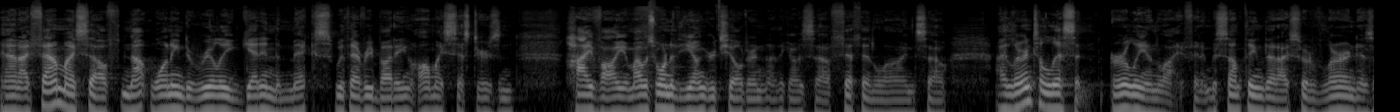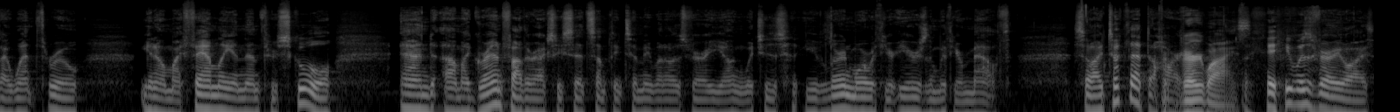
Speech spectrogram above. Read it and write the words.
And I found myself not wanting to really get in the mix with everybody, all my sisters and high volume. I was one of the younger children. I think I was uh, fifth in line. So I learned to listen early in life. And it was something that I sort of learned as I went through, you know, my family and then through school. And uh, my grandfather actually said something to me when I was very young, which is you learn more with your ears than with your mouth. So I took that to heart. Very wise. he was very wise.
